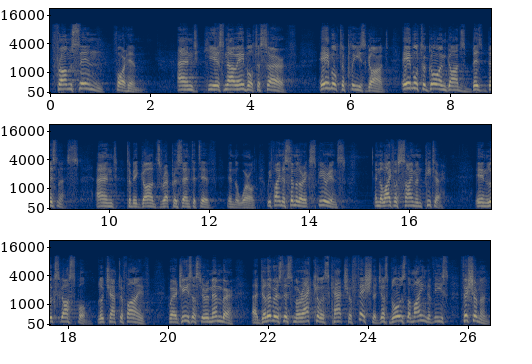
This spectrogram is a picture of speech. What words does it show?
from sin for him. And he is now able to serve, able to please God, able to go in God's business and to be God's representative in the world. We find a similar experience in the life of Simon Peter in Luke's Gospel, Luke chapter 5, where Jesus, you remember, uh, delivers this miraculous catch of fish that just blows the mind of these fishermen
